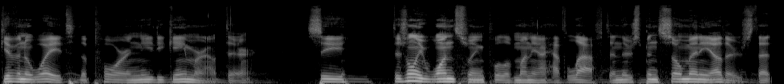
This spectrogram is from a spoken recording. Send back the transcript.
given away to the poor and needy gamer out there. See, there's only one swimming pool of money I have left, and there's been so many others that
